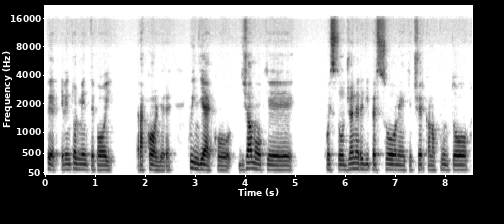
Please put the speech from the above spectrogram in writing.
per eventualmente poi raccogliere. Quindi ecco, diciamo che questo genere di persone che cercano appunto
